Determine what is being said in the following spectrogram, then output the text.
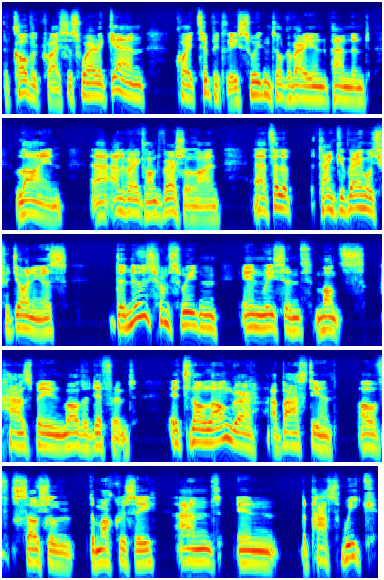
the COVID crisis, where again, quite typically, Sweden took a very independent line uh, and a very controversial line. Uh, Philip, thank you very much for joining us. The news from Sweden in recent months has been rather different. It's no longer a bastion of social democracy. And in the past week,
